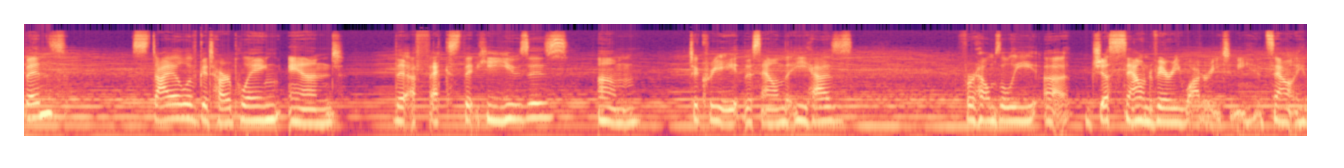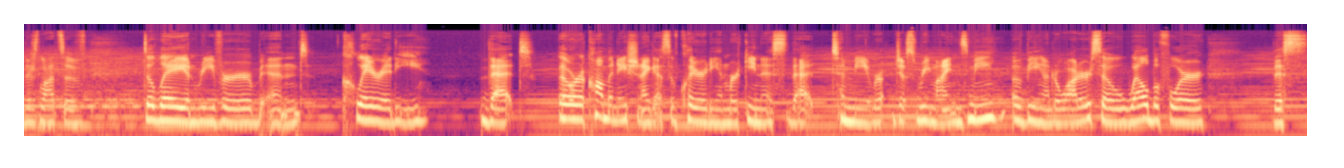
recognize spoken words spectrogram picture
Ben's style of guitar playing and the effects that he uses um, to create the sound that he has for Helms Alee uh, just sound very watery to me. It sound there's lots of delay and reverb and clarity that or a combination I guess of clarity and murkiness that to me re- just reminds me of being underwater. So well before this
